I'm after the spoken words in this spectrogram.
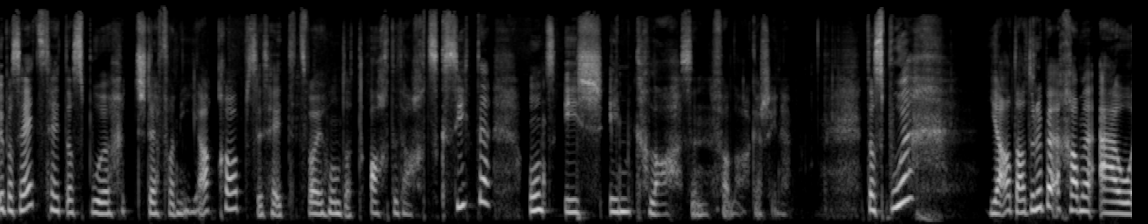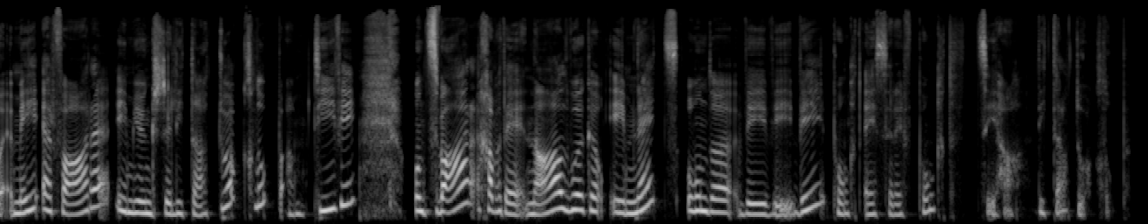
Übersetzt hat das Buch Stefanie Jacobs. Es hat 288 Seiten und ist im Klasen Verlag erschienen. Das Buch ja, darüber kann man auch mehr erfahren im jüngsten Literaturclub am TV. Und zwar kann man den nachschauen im Netz unter www.srf.ch Literaturclub.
